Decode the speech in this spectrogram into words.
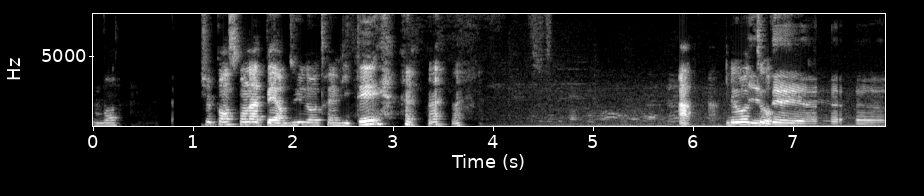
Bon, je pense qu'on a perdu notre invité. ah, qui retour. était, euh,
